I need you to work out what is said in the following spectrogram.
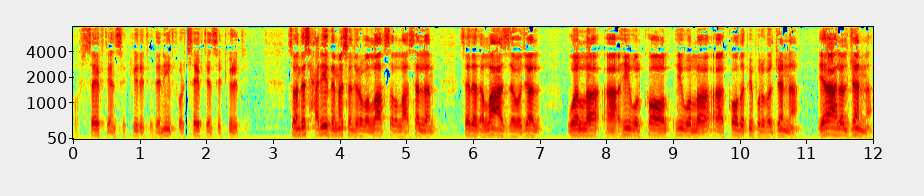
Of safety and security, the need for safety and security. So in this hadith, the Messenger of Allah sallallahu alaihi wasallam said that Allah Azza wa Jal will, uh, uh, He will call, He will uh, uh call the people of Al-Jannah Ya Ahl al-Jannah.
